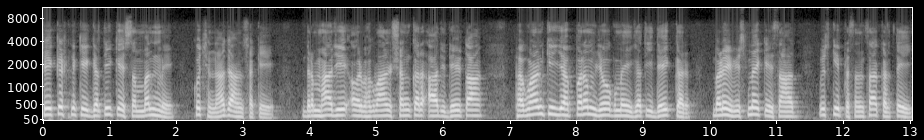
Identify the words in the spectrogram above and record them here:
श्री कृष्ण की गति के संबंध में कुछ न जान सके। ब्रह्मा जी और भगवान शंकर आदि देवता भगवान की यह परम योगमयी गति देखकर बड़े विस्मय के साथ उसकी प्रशंसा करते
